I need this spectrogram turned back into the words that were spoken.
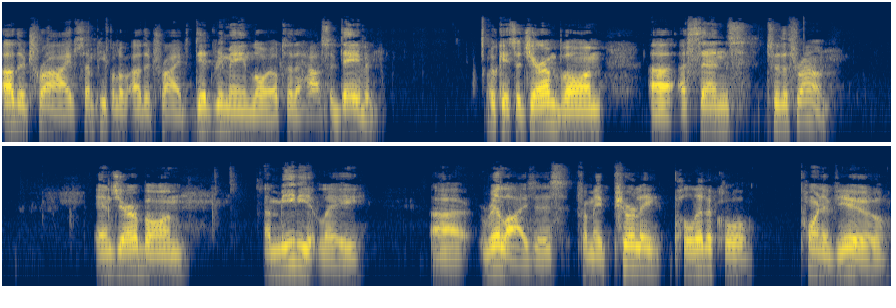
other tribes, some people of other tribes did remain loyal to the house of David. Okay, so Jeroboam uh, ascends to the throne. And Jeroboam immediately uh, realizes from a purely political point of view,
